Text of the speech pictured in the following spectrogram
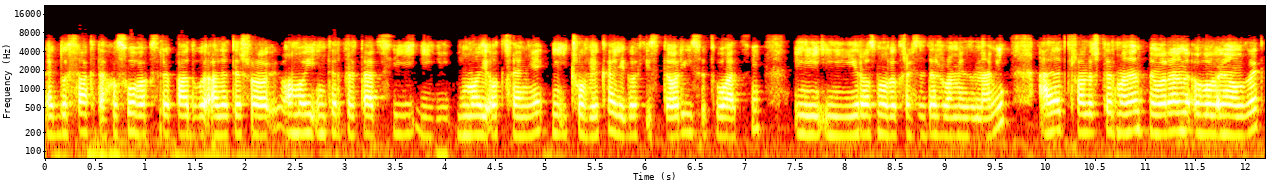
jakby faktach, o słowach, które padły, ale też o, o mojej interpretacji i, i, mojej ocenie i człowieka, jego historii, sytuacji i, i rozmowy, która się zdarzyła między nami, ale czułam też permanentny moralny obowiązek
